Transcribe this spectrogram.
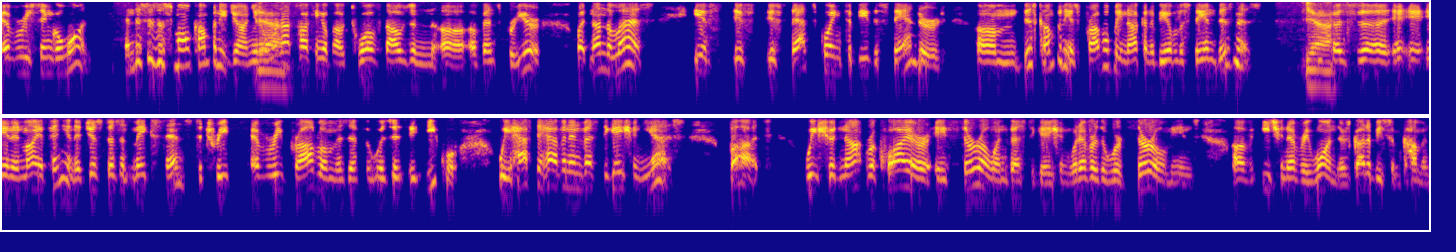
every single one. And this is a small company, John. You know, Yeah. we're not talking about twelve thousand uh, events per year, but nonetheless, if if if that's going to be the standard, um, this company is probably not going to be able to stay in business yeah. because, uh, and in my opinion, it just doesn't make sense to treat every problem as if it was e- equal. We have to have an investigation, yes, but we should not require a thorough investigation, whatever the word thorough means, of each and every one. There's got to be some common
